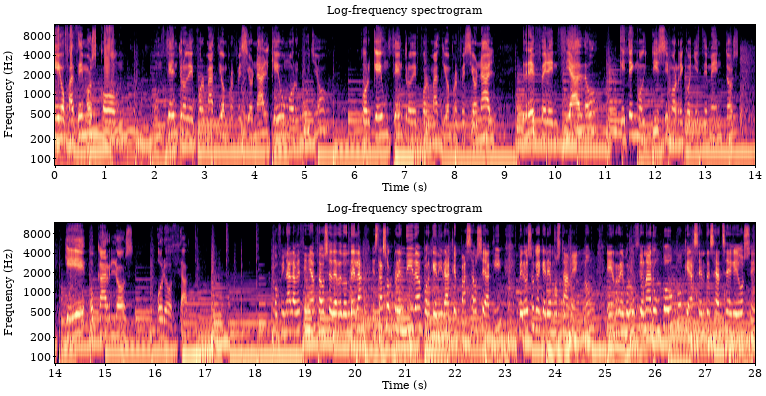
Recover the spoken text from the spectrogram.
e o facemos con un centro de formación profesional que é un orgullo porque é un centro de formación profesional referenciado que ten moitísimos recoñecementos que é o Carlos Oroza ao final a veciñanza ose de Redondela está sorprendida porque dirá que pasa ose aquí, pero iso que queremos tamén, non? É revolucionar un pouco que a xente se achegue ose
